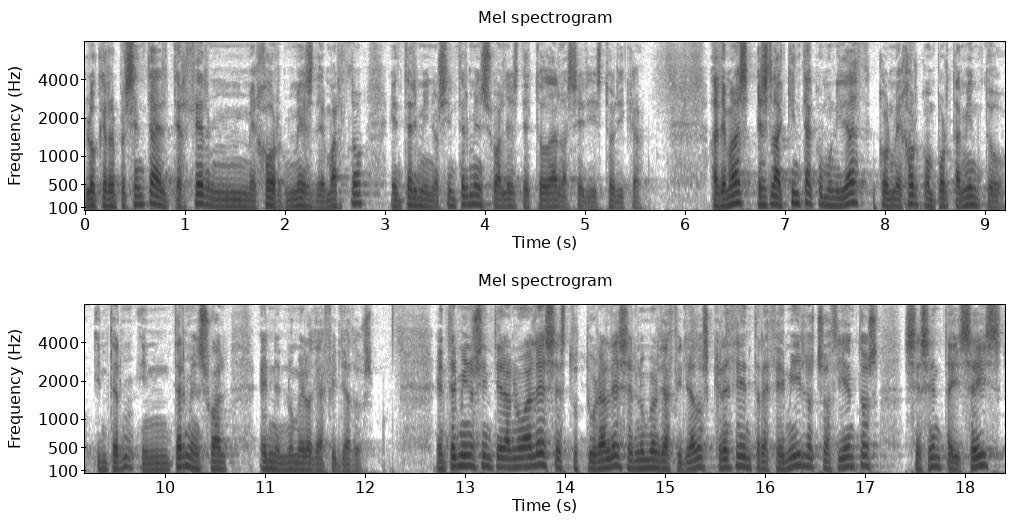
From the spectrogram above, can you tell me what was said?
lo que representa el tercer mejor mes de marzo en términos intermensuales de toda la serie histórica. Además, es la quinta comunidad con mejor comportamiento intermensual en el número de afiliados. En términos interanuales estructurales, el número de afiliados crece en 13.866,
